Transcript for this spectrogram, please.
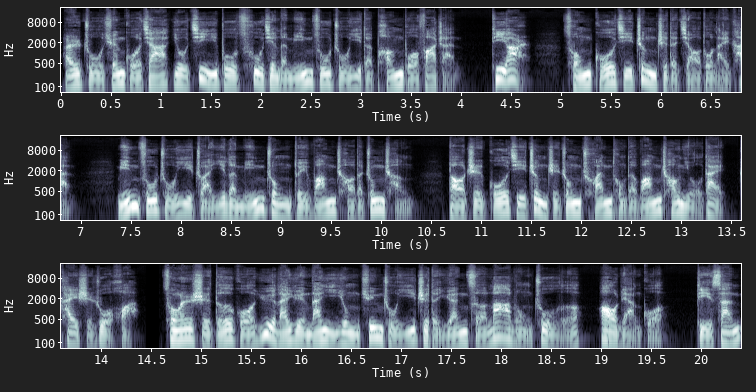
而主权国家又进一步促进了民族主义的蓬勃发展。第二，从国际政治的角度来看，民族主义转移了民众对王朝的忠诚，导致国际政治中传统的王朝纽带开始弱化，从而使德国越来越难以用君主一致的原则拉拢驻俄、奥两国。第三，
